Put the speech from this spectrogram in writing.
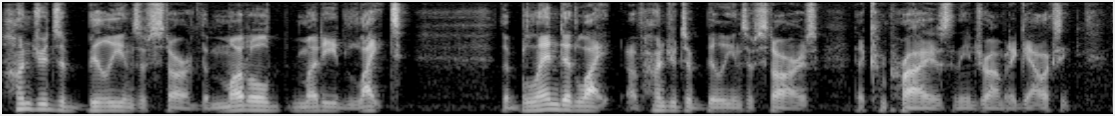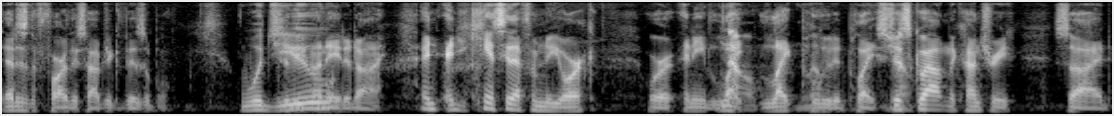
hundreds of billions of stars. The muddled, muddied light, the blended light of hundreds of billions of stars that comprise the Andromeda galaxy. That is the farthest object visible. Would to the you? unaided eye. And and you can't see that from New York or any light No, light polluted place. Just go out in the countryside,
